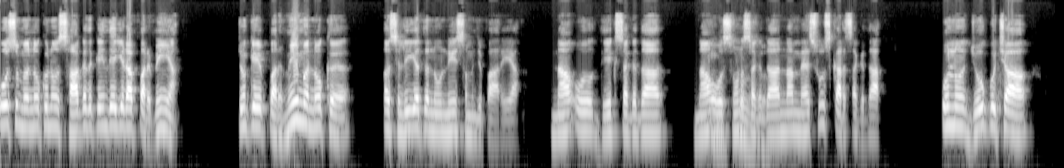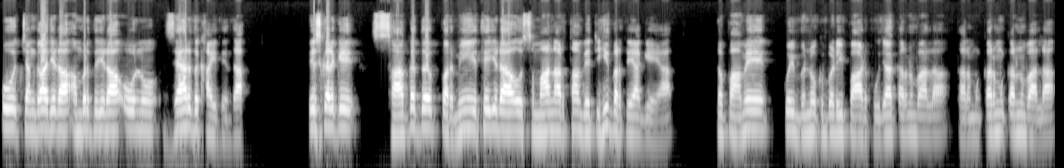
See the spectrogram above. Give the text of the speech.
ਉਸ ਮਨੁੱਖ ਨੂੰ ਸਾਗਤ ਕਹਿੰਦੇ ਜਿਹੜਾ ਭਰਮੀ ਆ ਕਿਉਂਕਿ ਭਰਮੀ ਮਨੁੱਖ ਅਸਲੀਅਤ ਨੂੰ ਨਹੀਂ ਸਮਝ ਪਾ ਰਿਹਾ ਨਾ ਉਹ ਦੇਖ ਸਕਦਾ ਨਾ ਉਹ ਸੁਣ ਸਕਦਾ ਨਾ ਮਹਿਸੂਸ ਕਰ ਸਕਦਾ। ਉਹਨੂੰ ਜੋ ਕੁਛ ਆ ਉਹ ਚੰਗਾ ਜਿਹੜਾ ਅੰਮ੍ਰਿਤ ਜਿਹੜਾ ਉਹਨੂੰ ਜ਼ਹਿਰ ਦਿਖਾਈ ਦਿੰਦਾ ਇਸ ਕਰਕੇ ਸਾਗਤ ਭਰਮੀ ਇੱਥੇ ਜਿਹੜਾ ਉਹ ਸਮਾਨ ਅਰਥਾਂ ਵਿੱਚ ਹੀ ਵਰਤਿਆ ਗਿਆ ਤਾਂ ਭਾਵੇਂ ਕੋਈ ਮਨੁੱਖ ਬੜੀ ਪਾਠ ਪੂਜਾ ਕਰਨ ਵਾਲਾ ਧਰਮ ਕਰਮ ਕਰਨ ਵਾਲਾ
